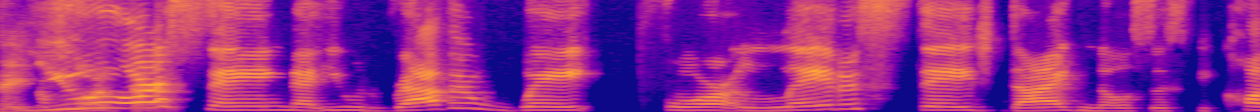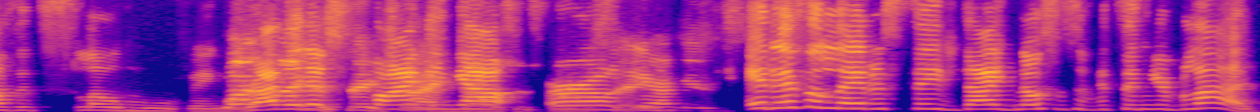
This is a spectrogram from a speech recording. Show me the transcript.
take You are test, saying that you would rather wait for a later stage diagnosis because it's slow moving What rather than finding out diagnosis? What I'm saying earlier. is- It is a later stage diagnosis if it's in your blood.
